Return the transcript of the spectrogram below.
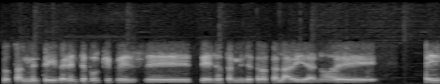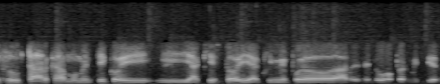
totalmente diferente porque pues eh, de eso también se trata la vida, ¿no? De, disfrutar cada momentico y, aquí estoy, y aquí me puedo dar ese lujo, permitir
